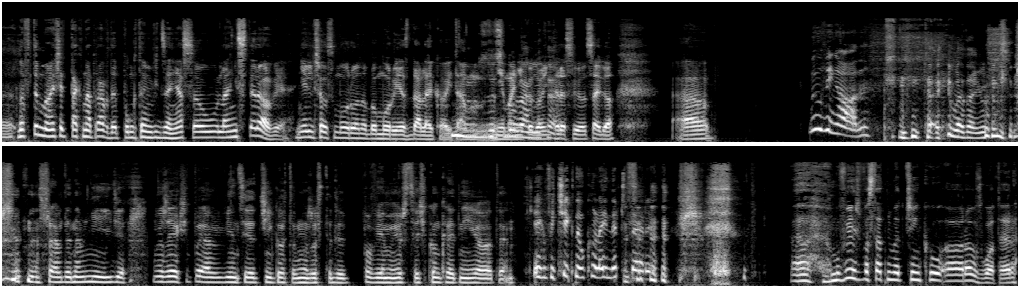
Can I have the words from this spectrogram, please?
e, no w tym momencie tak naprawdę punktem widzenia są Lannisterowie. Nie licząc muru, no bo mur jest daleko i tam No, nie ma nikogo tak. interesującego. A Moving on. Tak, chyba tak. bo Naprawdę nam nie idzie. Może jak się pojawi więcej odcinków, to może wtedy powiemy już coś konkretniej o ten. Jak wyciekną kolejne cztery. Ach, Mówiłeś w ostatnim odcinku o Rosewater,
